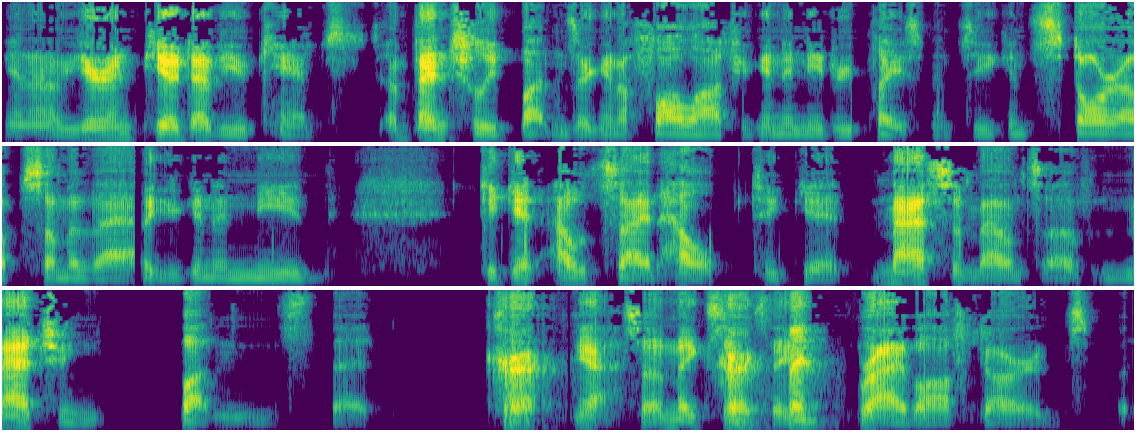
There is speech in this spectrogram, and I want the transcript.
You know, you're in POW camps. Eventually buttons are going to fall off. You're going to need replacements. So you can store up some of that, but you're going to need to get outside help to get massive amounts of matching buttons that, Correct. yeah, so it makes sense. They but- bribe off guards. But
